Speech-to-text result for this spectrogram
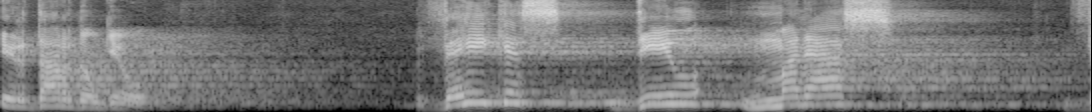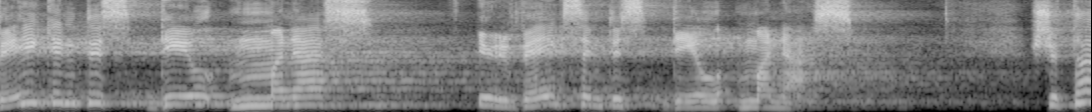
ir dar daugiau. Veikęs dėl manęs, veikiantis dėl manęs ir veiksantis dėl manęs. Šita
